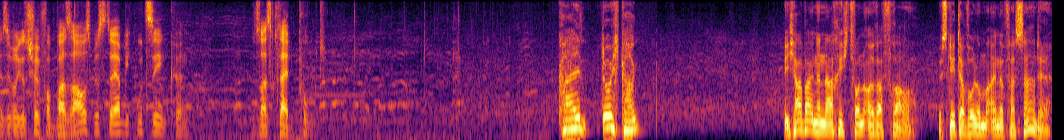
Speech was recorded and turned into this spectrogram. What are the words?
Ist übrigens schön vom Bazar aus, müsste er mich gut sehen können. So als kleinen Punkt. Kein Durchgang. Ich habe eine Nachricht von eurer Frau. Es geht da wohl um eine Fassade.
